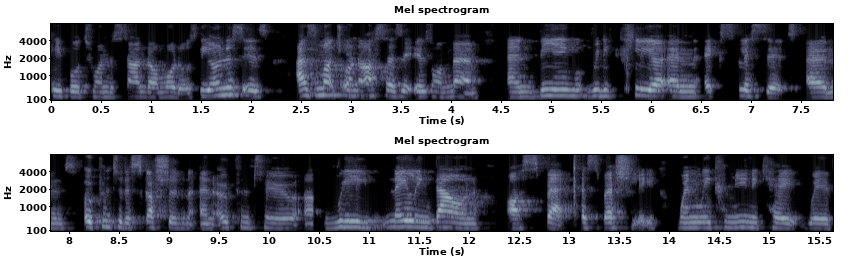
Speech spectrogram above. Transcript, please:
people to understand our models. The onus is as much on us as it is on them and being really clear and explicit and open to discussion and open to uh, really nailing down our spec, especially when we communicate with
